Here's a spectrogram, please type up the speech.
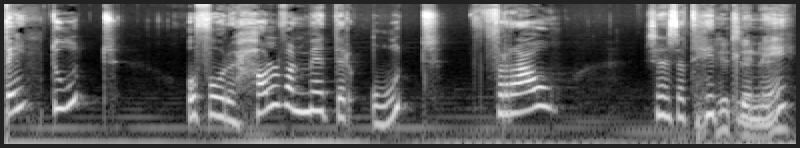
beint út og fóru halvan meter út frá sagt, hillunni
